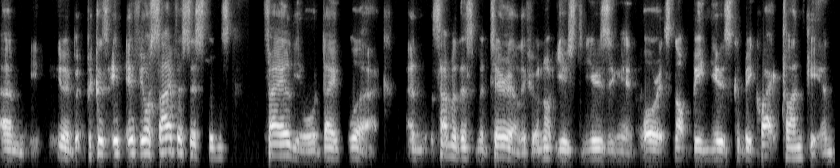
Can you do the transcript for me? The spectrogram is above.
Um, you know, because if, if your cipher systems fail you or don't work, and some of this material, if you're not used to using it or it's not being used, can be quite clunky and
